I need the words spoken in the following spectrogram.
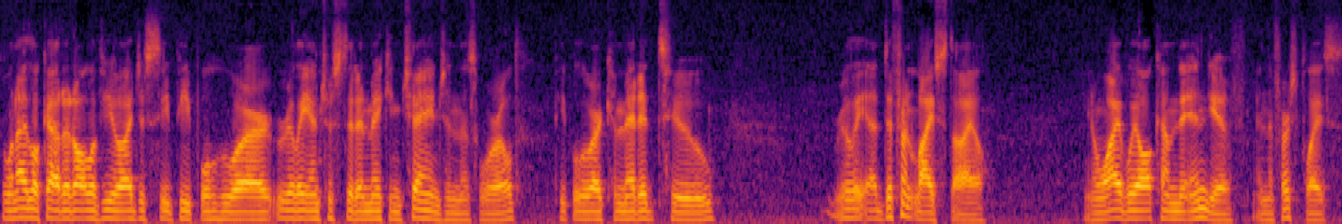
So when I look out at all of you, I just see people who are really interested in making change in this world. People who are committed to really a different lifestyle. You know, why have we all come to India in the first place?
